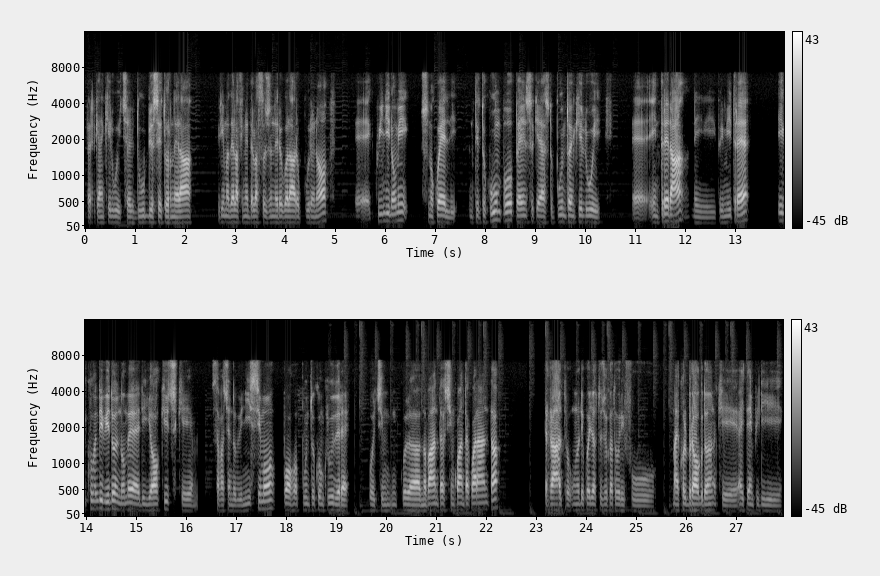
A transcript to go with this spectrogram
perché anche lui c'è il dubbio se tornerà prima della fine della stagione regolare oppure no. Eh, quindi i nomi sono quelli. Antetokounmpo penso che a questo punto anche lui eh, entrerà nei primi tre e condivido il nome di Jokic che sta facendo benissimo, può appunto concludere col, col 90-50-40. Tra l'altro uno di quegli otto giocatori fu Michael Brogdon che ai tempi di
